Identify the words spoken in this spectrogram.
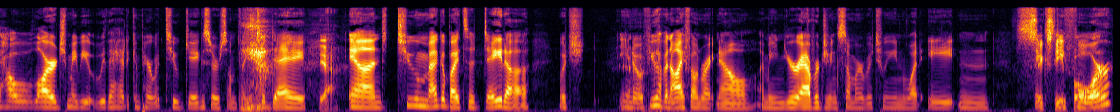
how large maybe they had to compare with two gigs or something today, yeah. and two megabytes of data, which you know if you have an iPhone right now, I mean you're averaging somewhere between what eight and 64. sixty four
